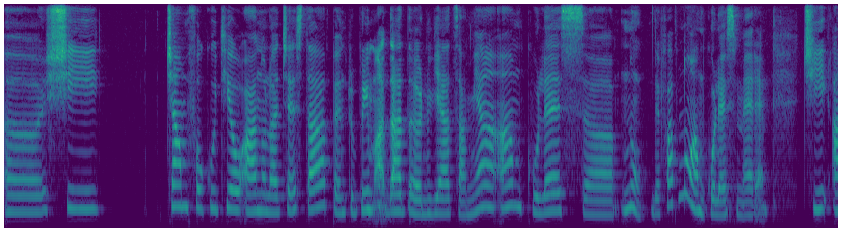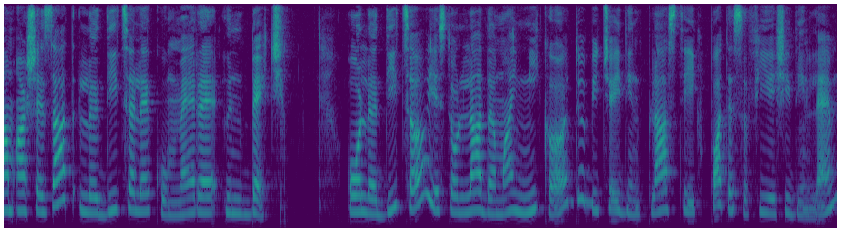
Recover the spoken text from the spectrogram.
Uh, și ce am făcut eu anul acesta, pentru prima dată în viața mea, am cules, uh, nu, de fapt nu am cules mere, ci am așezat lădițele cu mere în beci. O lădiță este o ladă mai mică, de obicei din plastic, poate să fie și din lemn,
